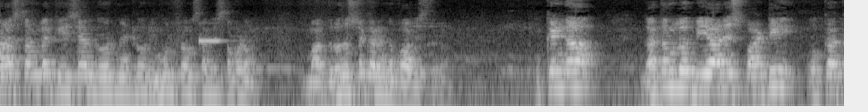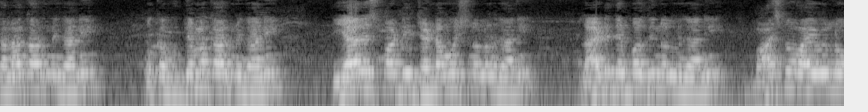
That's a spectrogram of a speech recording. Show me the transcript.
రాష్ట్రంలో కేసీఆర్ గవర్నమెంట్లో రిమూవ్ ఫ్రమ్ సర్వీస్ అవ్వడం మా దురదృష్టకరంగా భావిస్తున్నాం. ముఖ్యంగా గతంలో బీఆర్ఎస్ పార్టీ ఒక్క కళాకారుని కానీ ఒక ఉద్యమకారుని కానీ టీఆర్ఎస్ పార్టీ జెండా మోసిన కానీ లాటి దెబ్బలు తిన్నోళ్ళని కానీ బాష్ప వాయువుల్లో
